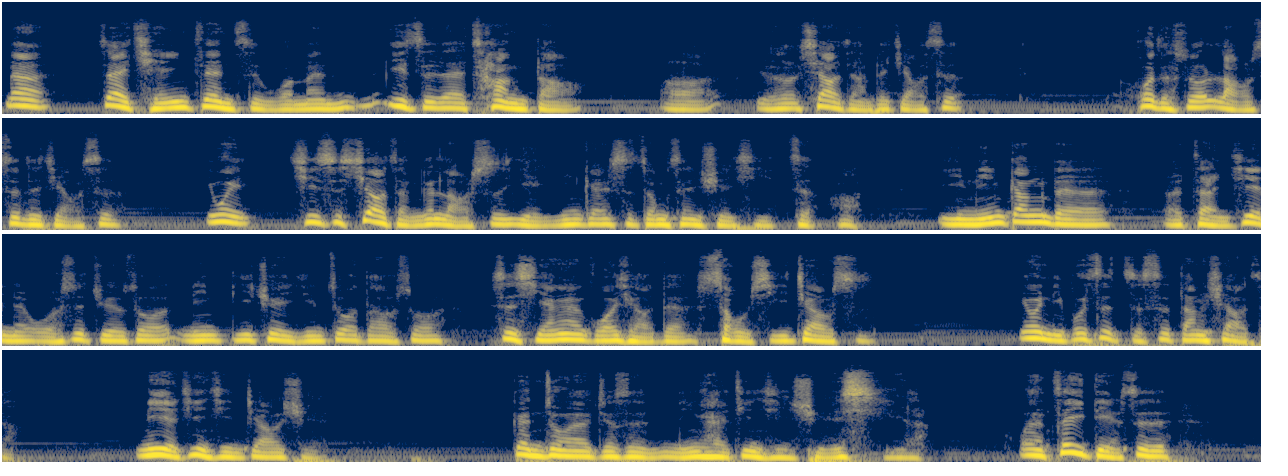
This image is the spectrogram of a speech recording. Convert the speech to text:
那在前一阵子，我们一直在倡导。啊，比如说校长的角色，或者说老师的角色，因为其实校长跟老师也应该是终身学习者啊。以您刚的呃展现呢，我是觉得说您的确已经做到说是咸安国小的首席教师，因为你不是只是当校长，你也进行教学，更重要就是您还进行学习了。我想这一点是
